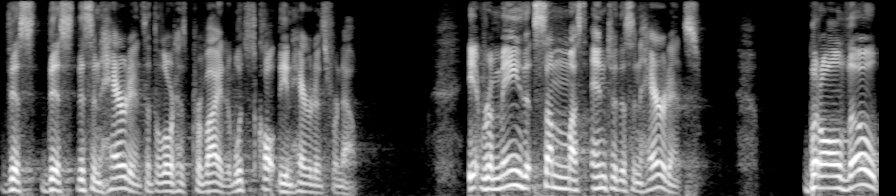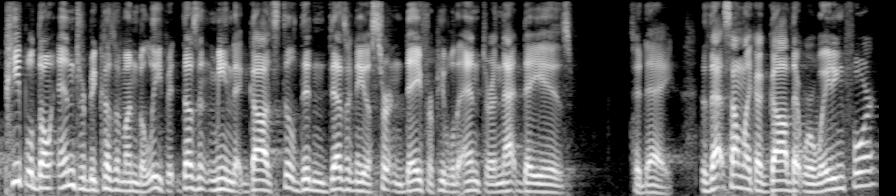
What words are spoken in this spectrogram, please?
this, this, this inheritance that the Lord has provided. We'll just call it the inheritance for now. It remains that some must enter this inheritance. But although people don't enter because of unbelief, it doesn't mean that God still didn't designate a certain day for people to enter, and that day is today. Does that sound like a God that we're waiting for?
